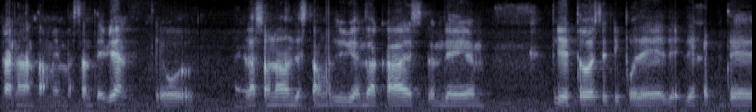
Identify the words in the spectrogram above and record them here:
ganarán también bastante bien. Digo, en la zona donde estamos viviendo acá es donde vive todo este tipo de, de, de gente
